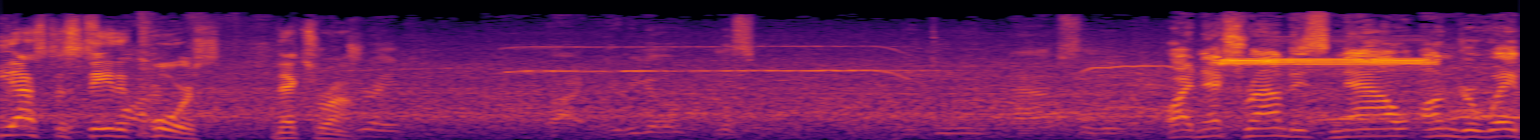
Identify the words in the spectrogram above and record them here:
He has to stay the course next round. All right, here we go. Listen, you're doing absolutely All right, next round is now underway.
